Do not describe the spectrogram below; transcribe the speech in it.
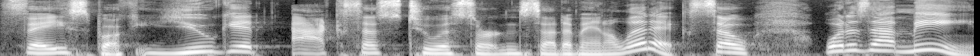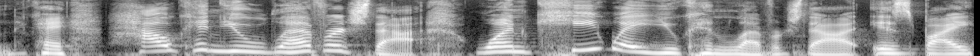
Facebook, you get access to a certain set of analytics. So, what does that mean? Okay, how can you leverage that? One key way you can leverage that is by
